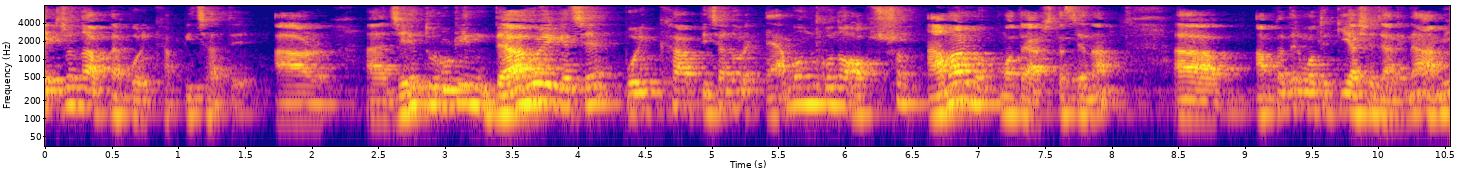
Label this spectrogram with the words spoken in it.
এর জন্য আপনার পরীক্ষা পিছাতে। আর যেহেতু রুটিন দেওয়া হয়ে গেছে, পরীক্ষা পিছানোর এমন কোনো অপশন আমার মতে আসতেছে না। আপনাদের মতে কি আসে জানি না। আমি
